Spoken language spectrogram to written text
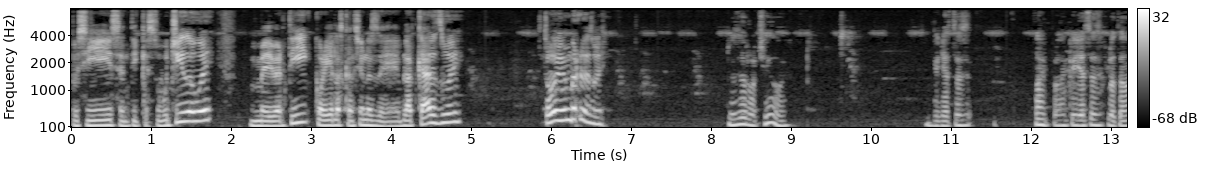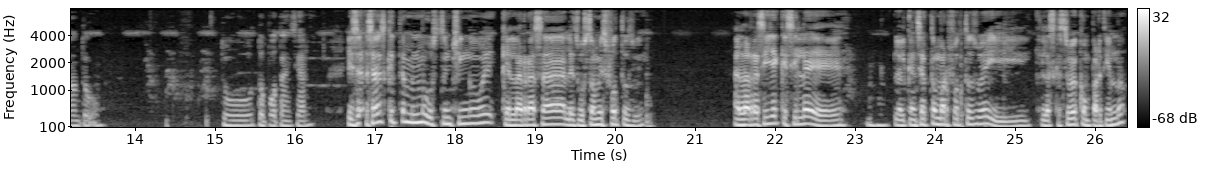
pues sí sentí que estuvo chido, güey. Me divertí, corrí las canciones de Black Cats, güey. Estuvo bien vergas, güey. Eso es lo chido, güey. Que ya estás. Ay, perdón, que ya estás explotando tu. Tu, tu potencial. Y sa- ¿sabes qué también me gustó un chingo, güey? Que a la raza les gustó mis fotos, güey. A la racilla que sí le, le alcancé a tomar fotos, güey, y las que estuve compartiendo,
